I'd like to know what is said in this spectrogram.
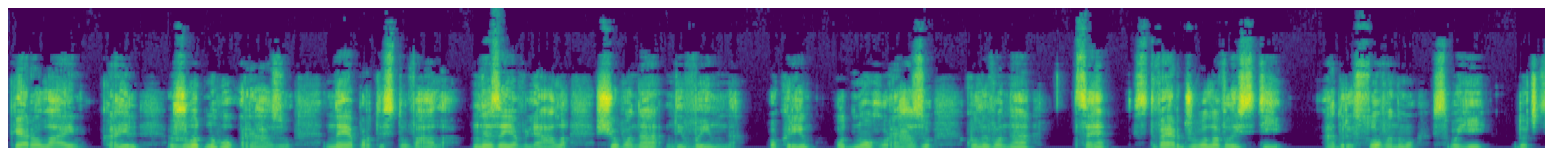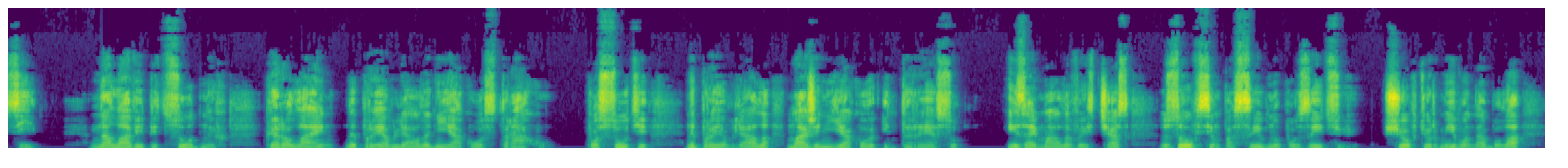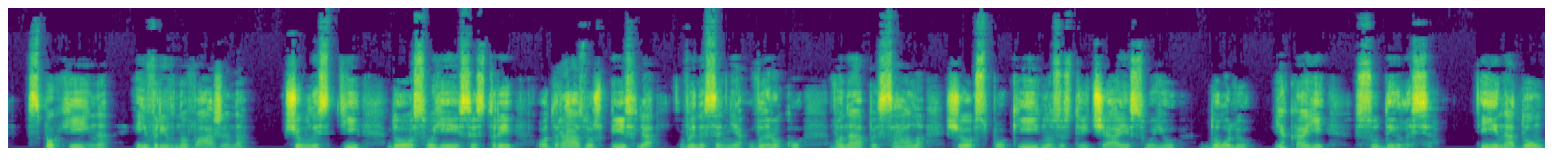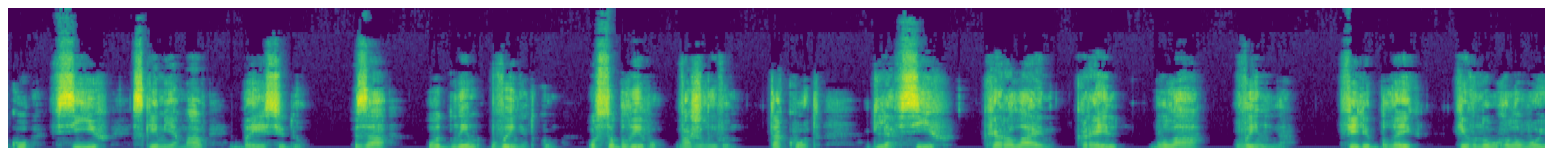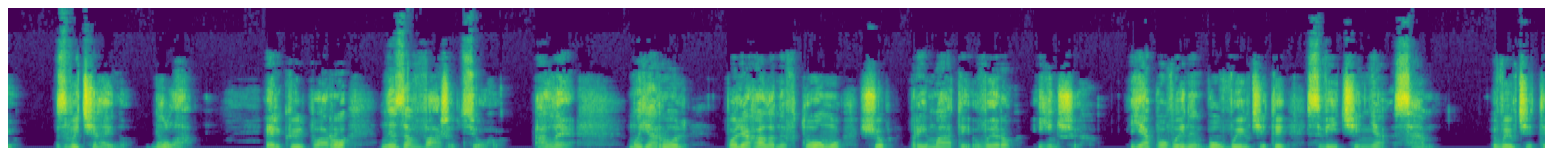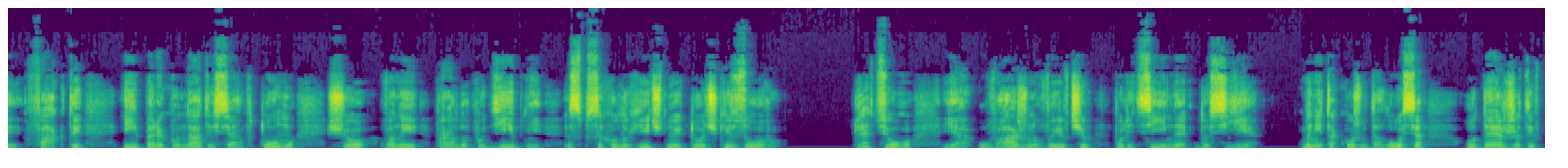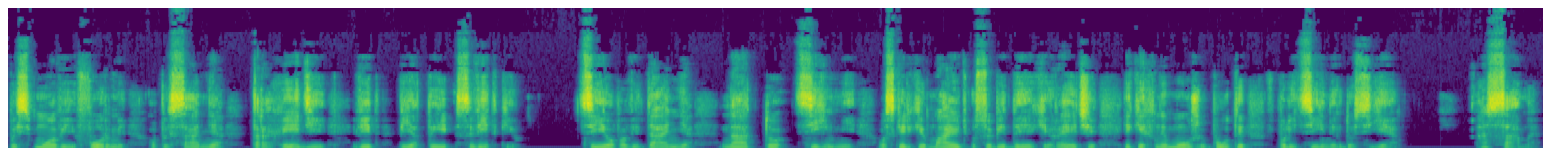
Керолайн Крель жодного разу не протестувала, не заявляла, що вона невинна, окрім одного разу, коли вона це стверджувала в листі, адресованому своїй дочці. На лаві підсудних Керолайн не проявляла ніякого страху, по суті, не проявляла майже ніякого інтересу і займала весь час зовсім пасивну позицію, що в тюрмі вона була спокійна і врівноважена, що в листі до своєї сестри одразу ж після винесення вироку вона писала, що спокійно зустрічає свою долю, яка їй судилася. І на думку всіх, з ким я мав бесіду, за одним винятком, особливо важливим. Так от, для всіх Керолайн Крель була винна. Філіп Блейк кивнув головою. Звичайно, була. Еркюль Пуаро не завважив цього. Але моя роль полягала не в тому, щоб приймати вирок інших. Я повинен був вивчити свідчення сам, вивчити факти і переконатися в тому, що вони правдоподібні з психологічної точки зору. Для цього я уважно вивчив поліційне досьє. Мені також вдалося одержати в письмовій формі описання трагедії від п'яти свідків. Ці оповідання надто цінні, оскільки мають у собі деякі речі, яких не може бути в поліційних досьє. А саме,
